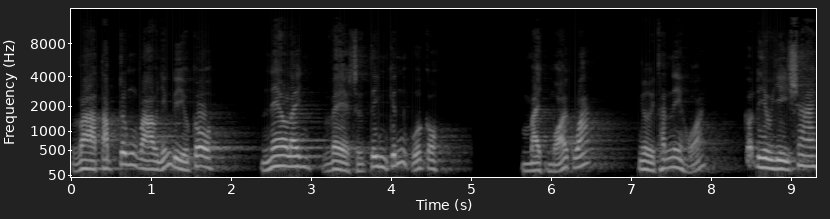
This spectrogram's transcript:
Và tập trung vào những điều cô neo lên về sự tin kính của cô. Mệt mỏi quá, người thanh niên hỏi, có điều gì sai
